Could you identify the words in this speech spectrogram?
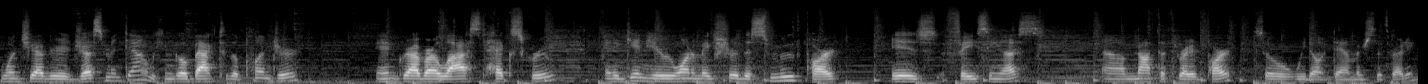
Once you have your adjustment down, we can go back to the plunger and grab our last hex screw. And again here we want to make sure the smooth part is facing us, um, not the threaded part, so we don't damage the threading.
